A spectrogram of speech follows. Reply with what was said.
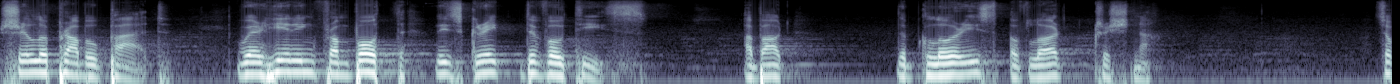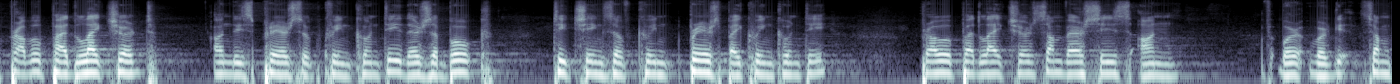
Srila Prabhupada. We're hearing from both these great devotees about the glories of Lord Krishna. So Prabhupada lectured on these prayers of Queen Kunti. There's a book, Teachings of Queen, Prayers by Queen Kunti. Prabhupada lectured some verses on, were, were, some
